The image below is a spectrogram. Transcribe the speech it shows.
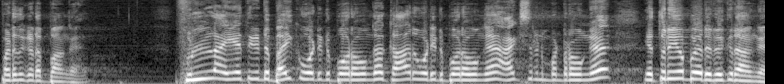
படுத்து கிடப்பாங்க. ஃபுல்லாக ஏற்றுக்கிட்டு பைக் ஓட்டிட்டு போகிறவங்க கார் ஓட்டிட்டு போகிறவங்க ஆக்சிடென்ட் பண்ணுறவங்க எத்தனையோ பேர் இருக்கிறாங்க.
